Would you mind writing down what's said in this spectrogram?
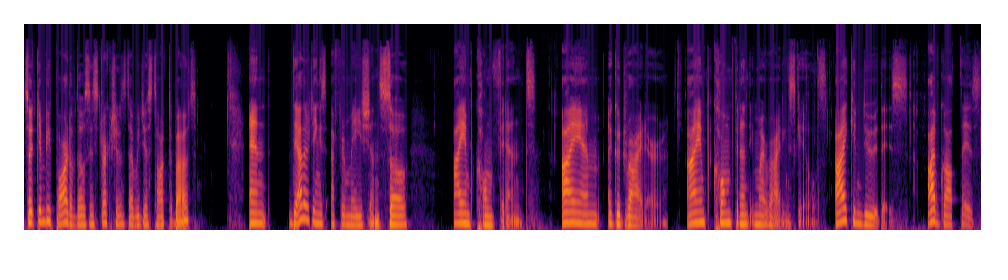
So it can be part of those instructions that we just talked about. And the other thing is affirmation. So I am confident. I am a good rider. I am confident in my riding skills. I can do this. I've got this.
